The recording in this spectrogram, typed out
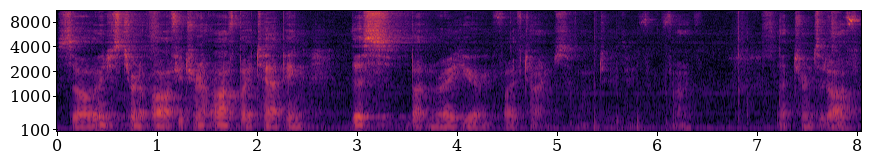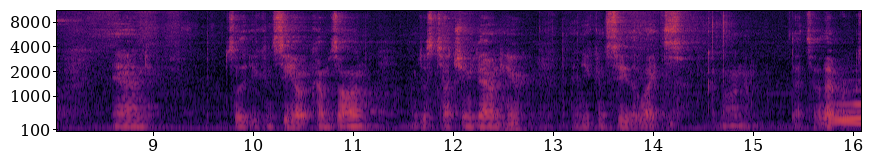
So let me just turn it off. You turn it off by tapping this button right here five times. One, two, three, four, five. That turns it off. And so that you can see how it comes on, I'm just touching down here, and you can see the lights come on. That's how that works.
